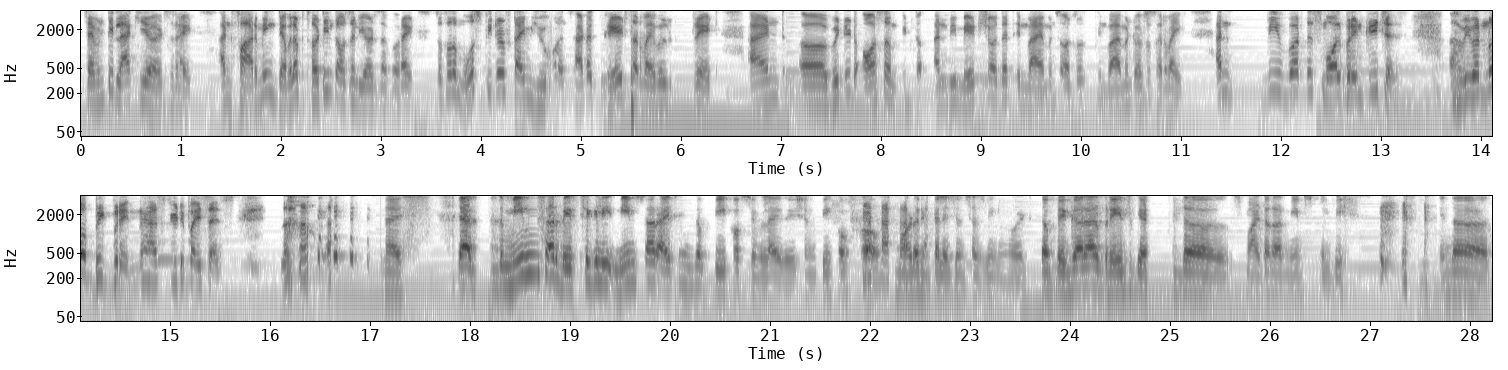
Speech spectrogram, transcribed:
70 lakh years, right? And farming developed 13,000 years ago, right? So for the most period of time, humans had a great survival rate, and uh, we did awesome. And we made sure that environments also environment also survived. And we were the small brain creatures. Uh, we were no big brain, as PewDiePie says. nice. Yeah, the memes are basically memes are I think the peak of civilization, peak of uh, modern intelligence as we know it. The bigger our brains get, the smarter our memes will be. In the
